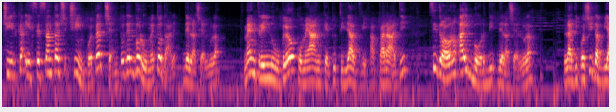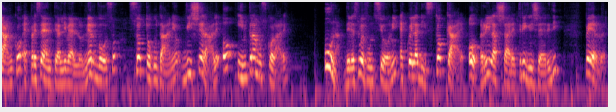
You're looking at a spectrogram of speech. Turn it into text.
circa il 65% del volume totale della cellula mentre il nucleo, come anche tutti gli altri apparati, si trovano ai bordi della cellula. L'adipocita bianco è presente a livello nervoso, sottocutaneo, viscerale o intramuscolare. Una delle sue funzioni è quella di stoccare o rilasciare trigliceridi per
